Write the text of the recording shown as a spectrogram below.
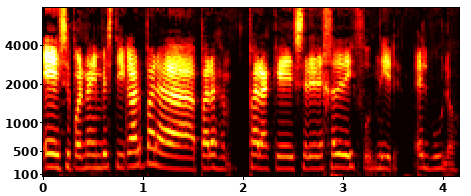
eh, se ponen a investigar para, para, para que se deje de difundir el bulo.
